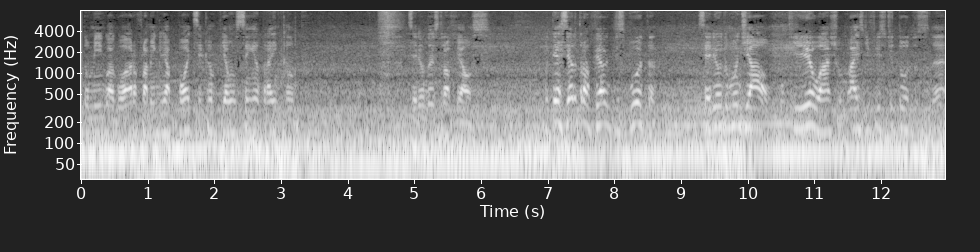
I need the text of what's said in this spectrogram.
domingo agora, o Flamengo já pode ser campeão sem entrar em campo. Seriam dois troféus. O terceiro troféu de disputa seria o do Mundial, o que eu acho mais difícil de todos, né?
